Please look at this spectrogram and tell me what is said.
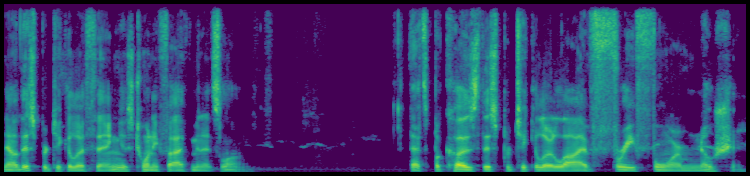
Now, this particular thing is 25 minutes long. That's because this particular live free form notion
